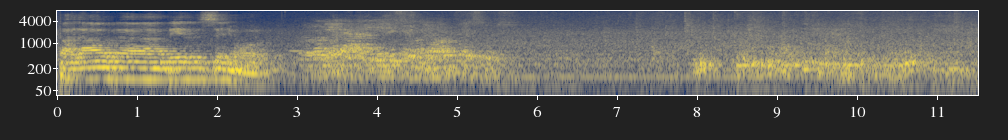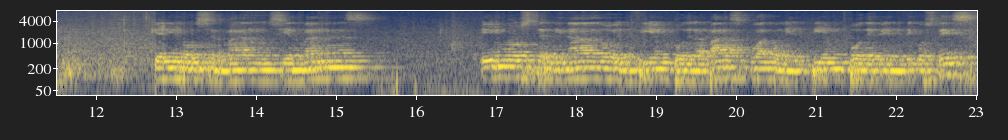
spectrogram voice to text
Palabra del Señor. Queridos hermanos y hermanas, hemos terminado el tiempo de la Pascua con el tiempo de Pentecostés,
